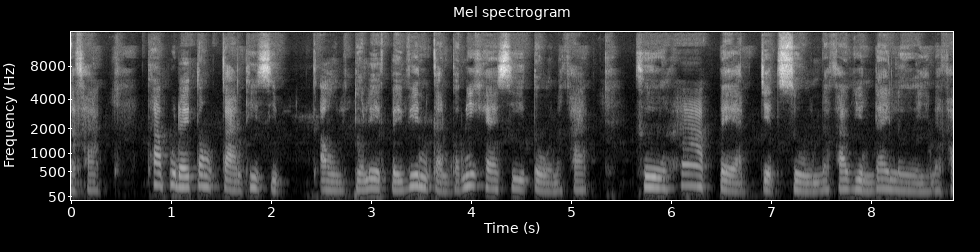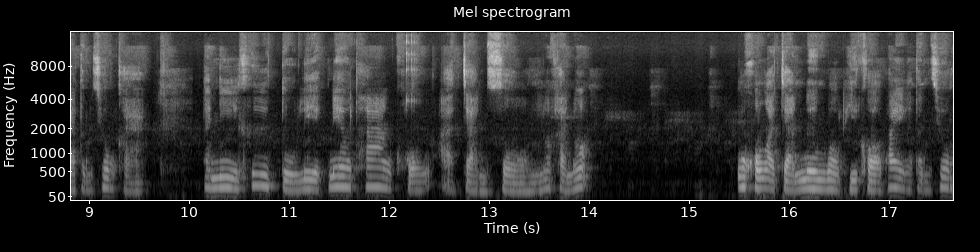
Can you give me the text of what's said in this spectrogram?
นะคะ ถ้าผู้ใดต้องการที่สิบ เอาตัวเลขไปวิ่นกันก็มีแค่สี่ตัวนะคะ คือห้าแปดเจ็ดศูนย์นะคะ วินได้เลยนะคะท่านผู้ชมค่ะ อันนี้คือตัวเลขแนวทางของอาจารย์สองเนาะค่ะเนาะโอ้ของอาจารย์หนึ่งบอกผีขออภัยค่ะท่านผู้ชม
